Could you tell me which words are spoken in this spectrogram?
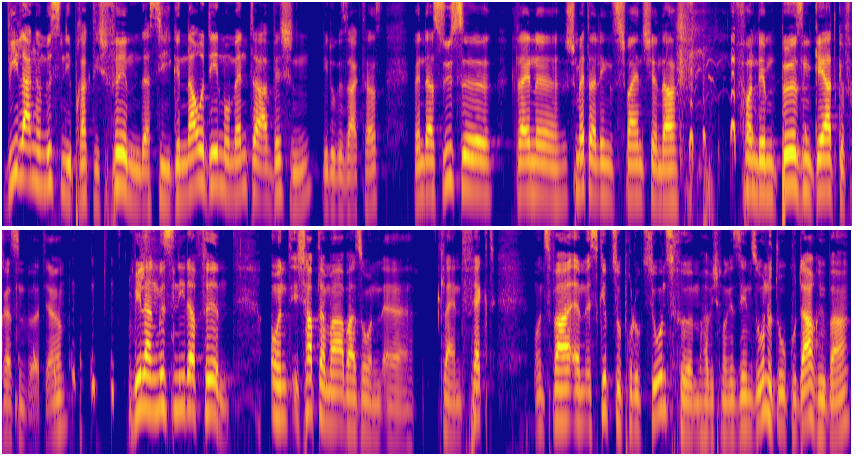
wie lange müssen die praktisch filmen, dass sie genau den Moment da erwischen, wie du gesagt hast, wenn das süße kleine Schmetterlingsschweinchen da von dem bösen Gerd gefressen wird, ja? Wie lange müssen die da filmen? Und ich habe da mal aber so einen äh, kleinen Fact. Und zwar, ähm, es gibt so Produktionsfirmen, habe ich mal gesehen, so eine Doku darüber,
